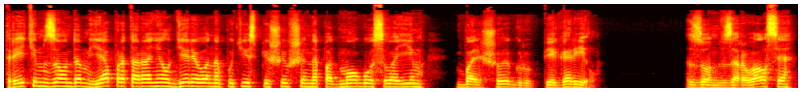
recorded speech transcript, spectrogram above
Третьим зондом я протаранил дерево на пути спешившей на подмогу своим большой группе горилл. Зонд взорвался,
